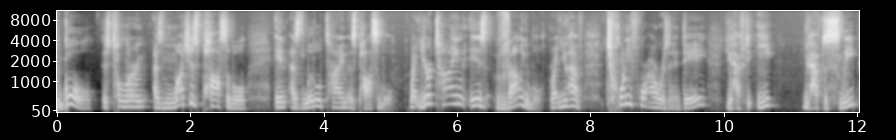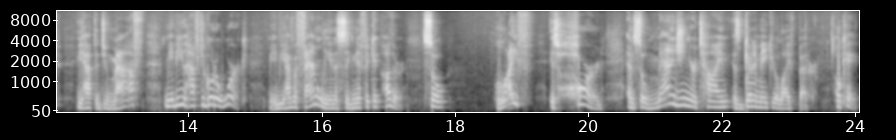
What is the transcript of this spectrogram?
The goal is to learn as much as possible in as little time as possible right? Your time is valuable, right? You have 24 hours in a day. You have to eat, you have to sleep, you have to do math. Maybe you have to go to work. Maybe you have a family and a significant other. So life is hard. And so managing your time is going to make your life better. Okay,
